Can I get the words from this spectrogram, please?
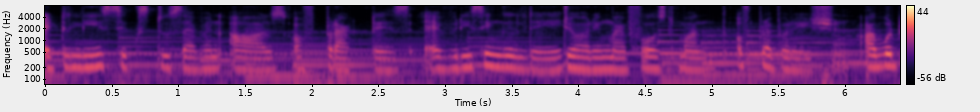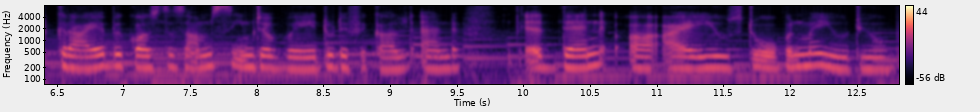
at least six to seven hours of practice every single day during my first month of preparation. I would cry because the sums seemed way too difficult, and uh, then uh, I used to open my YouTube.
